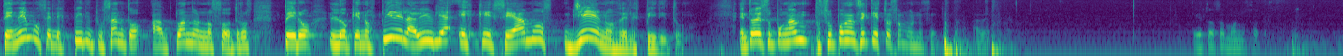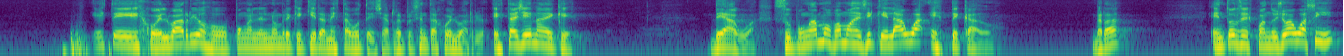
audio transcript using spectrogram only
tenemos el Espíritu Santo actuando en nosotros, pero lo que nos pide la Biblia es que seamos llenos del Espíritu. Entonces, supongan, supónganse que estos somos nosotros. A ver. Estos somos nosotros. Este es Joel Barrios, o pónganle el nombre que quieran esta botella, representa a Joel Barrios. ¿Está llena de qué? De agua. Supongamos, vamos a decir que el agua es pecado, ¿verdad? Entonces, cuando yo hago así,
